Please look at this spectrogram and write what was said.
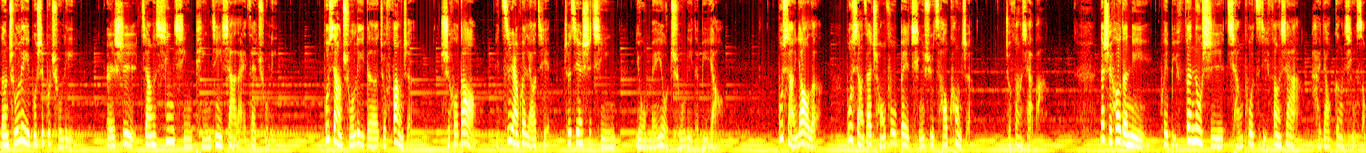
冷处理不是不处理，而是将心情平静下来再处理。不想处理的就放着，时候到，你自然会了解这件事情有没有处理的必要。不想要了，不想再重复被情绪操控着，就放下吧。那时候的你会比愤怒时强迫自己放下还要更轻松。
